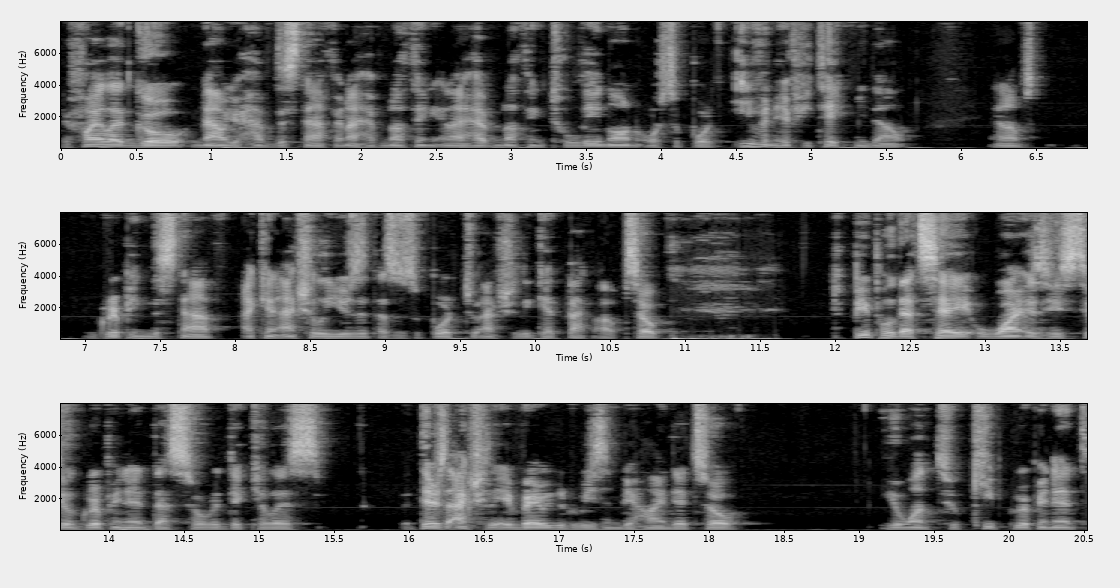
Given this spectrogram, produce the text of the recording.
if I let go, now you have the staff and I have nothing and I have nothing to lean on or support. Even if you take me down and I'm gripping the staff, I can actually use it as a support to actually get back up. So people that say, why is he still gripping it? That's so ridiculous. There's actually a very good reason behind it. So you want to keep gripping it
